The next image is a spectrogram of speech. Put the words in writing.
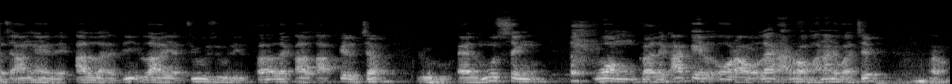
itu angel alladzi la yajuzu lil balik al akil luhu ilmu sing wong balik akil ora oleh roh manane wajib roh.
